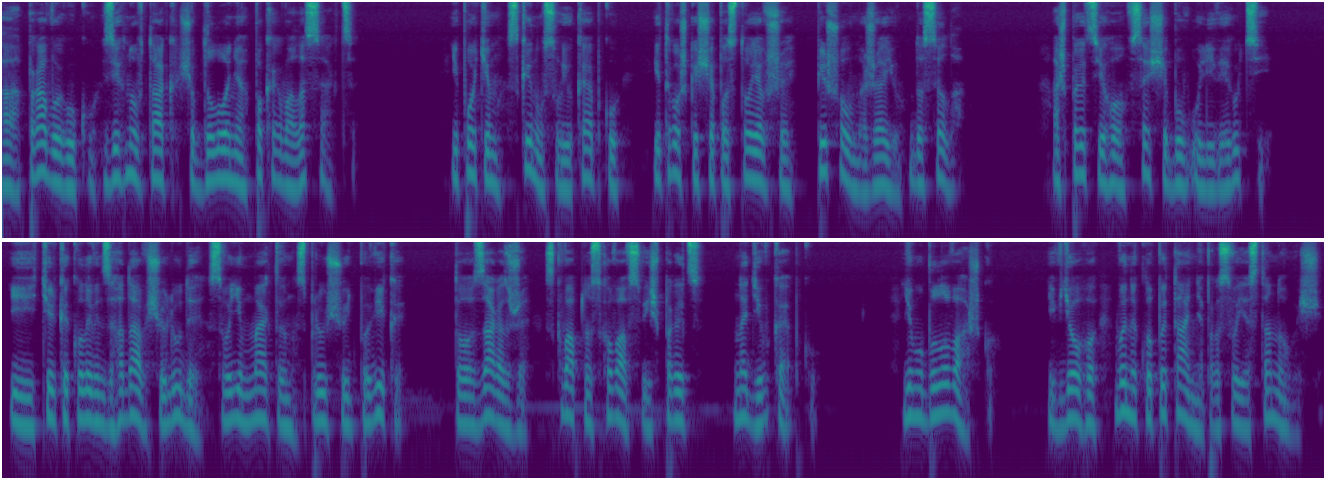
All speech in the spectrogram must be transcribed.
а праву руку зігнув так, щоб долоня покривала серце. І потім скинув свою кепку і, трошки ще постоявши, пішов межею до села. а шприц його все ще був у лівій руці. І тільки коли він згадав, що люди своїм мертвим сплющують повіки, то зараз же сквапно сховав свій шприц, надів кепку. Йому було важко, і в його виникло питання про своє становище.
